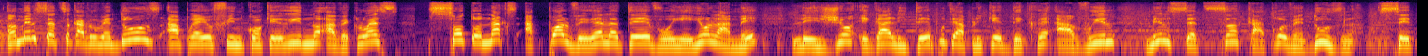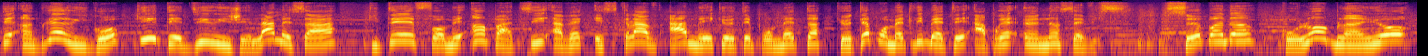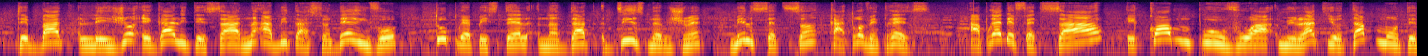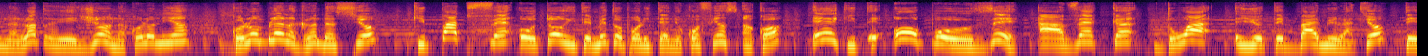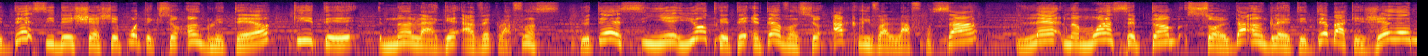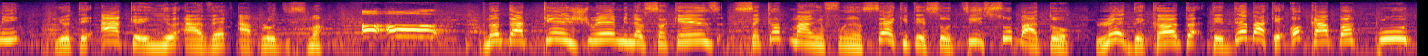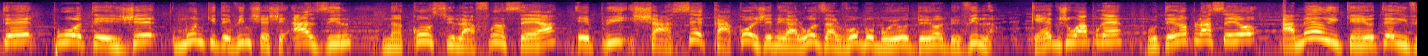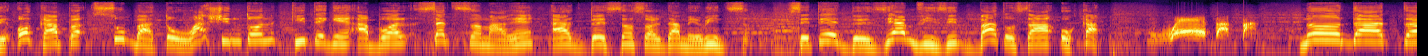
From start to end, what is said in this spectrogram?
An 1792, apre yo fin konkeri nan avek lwes, Sontonax ak Paul Verel te voye yon lame, Legion Egalite pou te aplike dekre avril 1792 lan. Se te André Rigaud ki te dirije lame sa, ki te fome empati avek esklav ame ki te promette liberté apre un an servis. Sependan, kolon blan yo te bat Legion Egalite sa nan abitasyon derivo tou pre Pestel nan dat 19 juen 1793. Apre defet sa, e kom pou vwa mulat yo tap monte nan lot rejyon nan kolonian, kolon blan nan grandansyo, ki pat fè otorite metropoliten yo konfians ankor e ki te opose avèk dwa yo te bay mulat yo, te deside chèche proteksyon Angleterre ki te nan la gen avèk la Frans. Yo te sinye yo trete intervensyon ak rival la Fransa, le nan mwa septembre soldat Anglè te debake Jérémy, yo te akye yo avèk aplodisman. Oh, oh. Nan dat 15 juen 1915, 50 marin fransè ki te soti sou bato. Le Descartes te debake o kap pou te proteje moun ki te vin chèche azil nan konsula fransè a epi chase kako General Rosalvo Boboyo deyo de vil. Kek jou apre, pou te remplase yo, Ameriken yo te rive o kap sou bato Washington ki te gen abol 700 marin ak 200 soldat Marines. Se te dezyem vizit bato sa o Okap. ouais, papa! Nan dat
